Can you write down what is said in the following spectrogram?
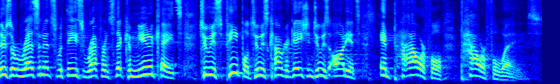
there's a resonance with these references that communicates to his people, to his congregation, to his audience in powerful, powerful ways.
